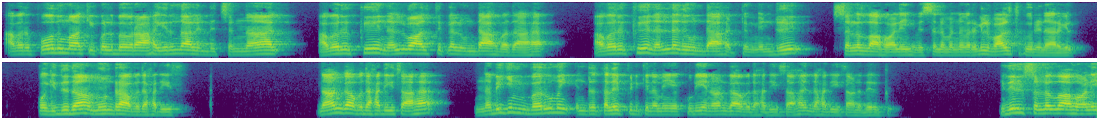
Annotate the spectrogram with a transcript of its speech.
அவர் போதுமாக்கி கொள்பவராக இருந்தால் என்று சொன்னால் அவருக்கு நல்வாழ்த்துக்கள் உண்டாகுவதாக அவருக்கு நல்லது உண்டாகட்டும் என்று சல்லல்லாஹு அலிஹி வசல்லம் அவர்கள் வாழ்த்து கூறினார்கள். இப்போ இதுதான் மூன்றாவது ஹதீஸ். நான்காவது ஹதீஸாக நபியின் வறுமை என்ற தலைப்பின் கிளமையக்கூடிய நான்காவது ஹதீஸாக இந்த ஹதீஸானது இருக்கு. இதில் சொல்லல்லாஹு அலி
